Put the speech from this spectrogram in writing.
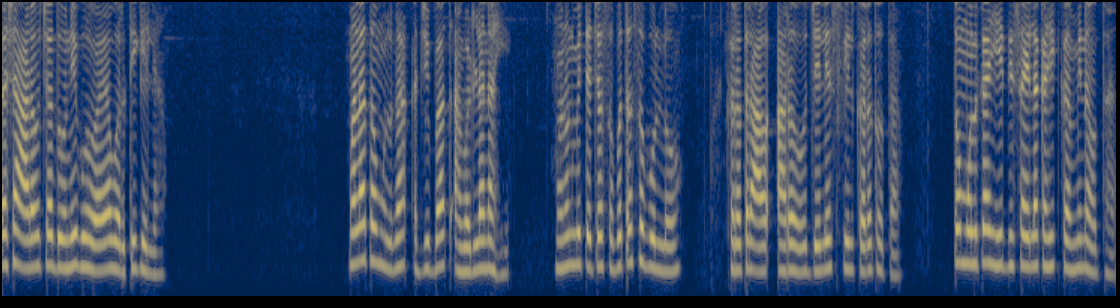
तशा आरवच्या दोन्ही भुवयावरती गेल्या. मला तो मुलगा अजिबात आवडला नाही. म्हणून मी त्याच्यासोबत असं बोललो. खरं तर आ आरव जेलेस फील करत होता. तो मुलगाही दिसायला काही कमी नव्हता.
